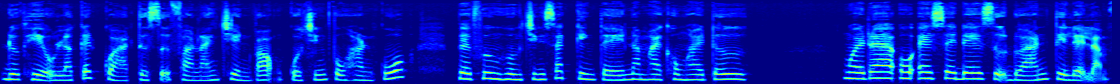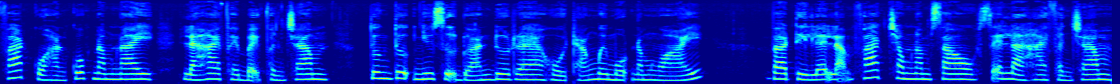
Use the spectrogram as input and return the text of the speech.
được hiểu là kết quả từ sự phản ánh triển vọng của chính phủ Hàn Quốc về phương hướng chính sách kinh tế năm 2024 Ngoài ra, OECD dự đoán tỷ lệ lạm phát của Hàn Quốc năm nay là 2,7%, tương tự như dự đoán đưa ra hồi tháng 11 năm ngoái, và tỷ lệ lạm phát trong năm sau sẽ là 2%.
